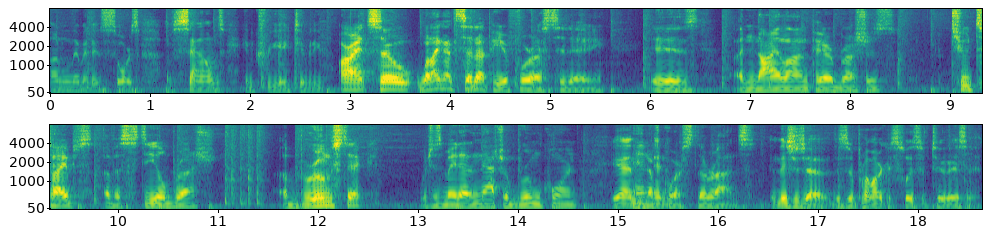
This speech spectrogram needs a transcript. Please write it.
unlimited source of sounds and creativity. All right, so what I got set up here for us today is a nylon pair of brushes, two types of a steel brush, a broomstick, which is made out of natural broom corn, Yeah, and, and- of and- course the rods. And this is a this is a ProMark exclusive too, isn't it?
